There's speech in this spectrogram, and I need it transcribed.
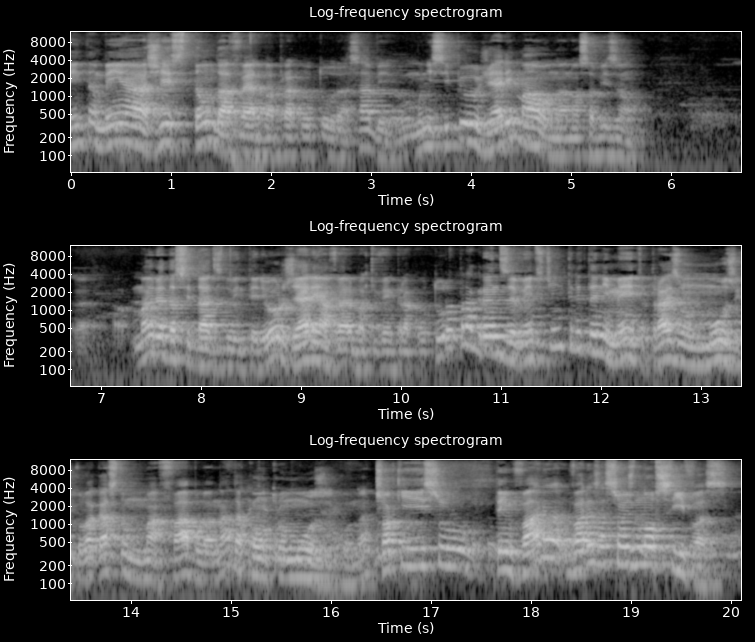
Tem também a gestão da verba para a cultura, sabe? O município gere mal na nossa visão. A maioria das cidades do interior gerem a verba que vem para a cultura para grandes eventos de entretenimento. Traz um músico lá, gasta uma fábula, nada contra o músico, né? Só que isso tem várias, várias ações nocivas.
